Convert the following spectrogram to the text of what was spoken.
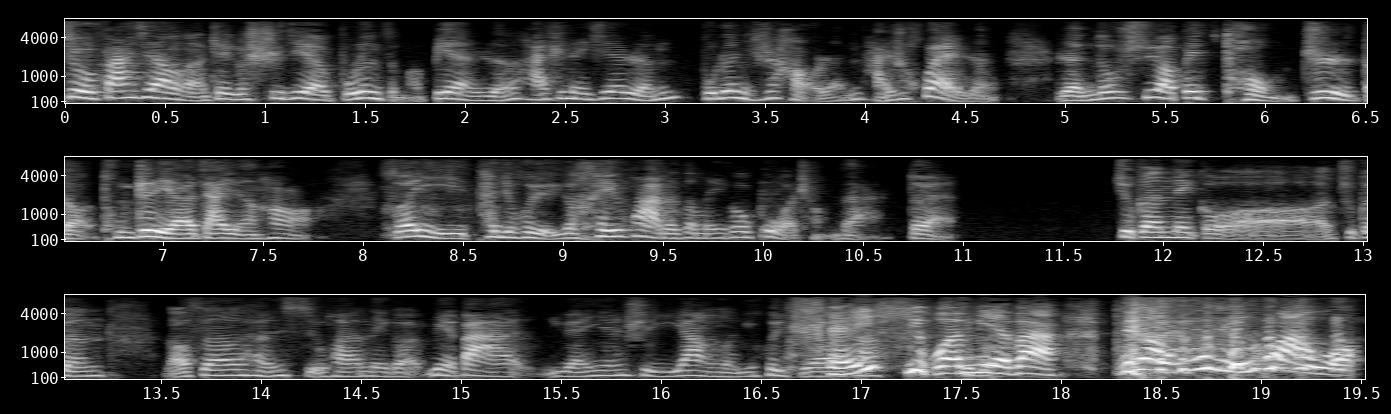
就发现了这个世界不论怎么变，人还是那些人，不论你是好人还是坏人，人都需要被统治的，统治也要加引号，所以他就会有一个黑化的这么一个过程在，对，就跟那个就跟老三很喜欢那个灭霸原因是一样的，你会觉得谁喜欢灭霸？不要污名化我，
